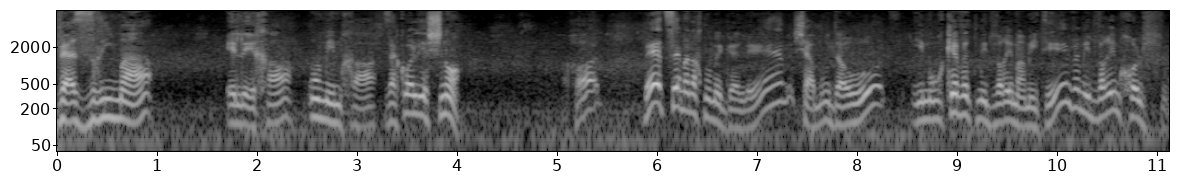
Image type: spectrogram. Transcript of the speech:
והזרימה אליך וממך, זה הכל ישנו, נכון? בעצם אנחנו מגלים שהמודעות היא מורכבת מדברים אמיתיים ומדברים חולפים.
